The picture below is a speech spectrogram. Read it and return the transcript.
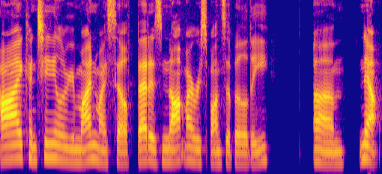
I continually remind myself that is not my responsibility. Um, now,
